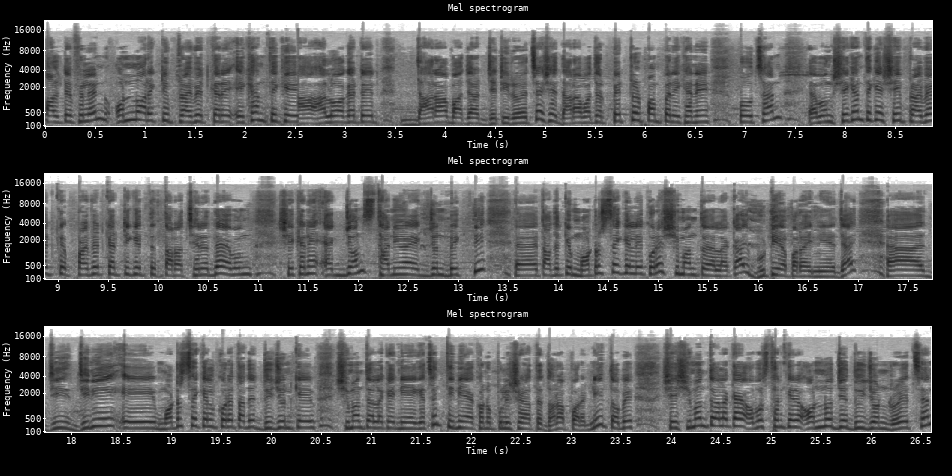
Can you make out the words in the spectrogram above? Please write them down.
পাল্টে ফেলেন। অন্য আরেকটি প্রাইভেট কারে এখান থেকে হালুয়াঘাটের ধারা বাজার যেটি রয়েছে, সেই ধারা বাজার পেট্রোল পাম্পের এখানে পৌঁছান এবং সেখান থেকে সেই প্রাইভেট প্রাইভেট কারটিকে তারা ছেড়ে দেয় এবং সেখানে একজন, স্থানীয় একজন ব্যক্তি তাদেরকে মোটরসাইকেলে করে সীমান্ত এলাকায় ভুটিয়াপাড়ায় নিয়ে যায়। যিনি এই মোটরসাইকেল করে তাদের দুইজনকে সীমান্ত এলাকায় নিয়ে গেছেন, তিনি এখনও পুলিশের হাতে ধরা পড়েননি। তবে সেই সীমান্ত এলাকায় অবস্থানকারী অন্য যে দুইজন রয়েছেন,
